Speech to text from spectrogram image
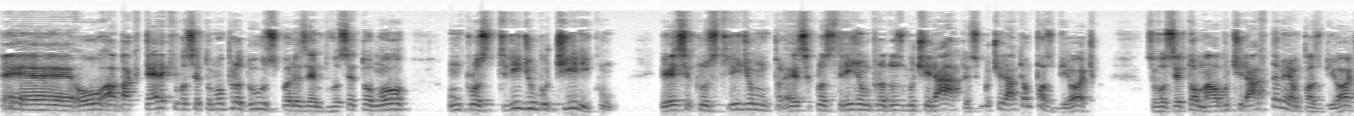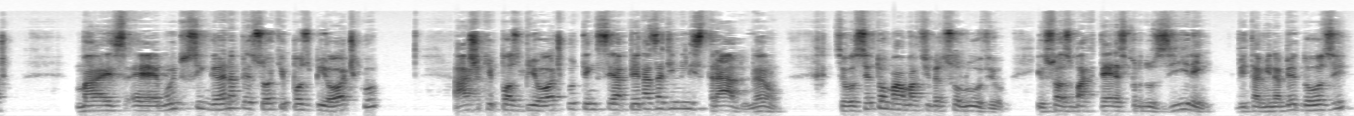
é, ou a bactéria que você tomou produz, por exemplo, você tomou um Clostridium butyricum, esse Clostridium, esse Clostridium produz butirato, esse butirato é um pós-biótico. Se você tomar o butirato, também é um pós-biótico. Mas é, muito se engana a pessoa que pós-biótico acha que pós-biótico tem que ser apenas administrado. Não. Se você tomar uma fibra solúvel e suas bactérias produzirem vitamina B12,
